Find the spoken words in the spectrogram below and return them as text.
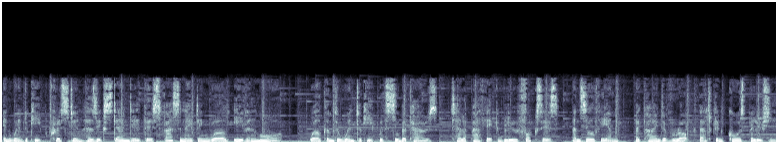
In Winterkeep Kristin has extended this fascinating world even more. Welcome to Winterkeep with silver cows, telepathic blue foxes, and zilfium, a kind of rock that can cause pollution.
